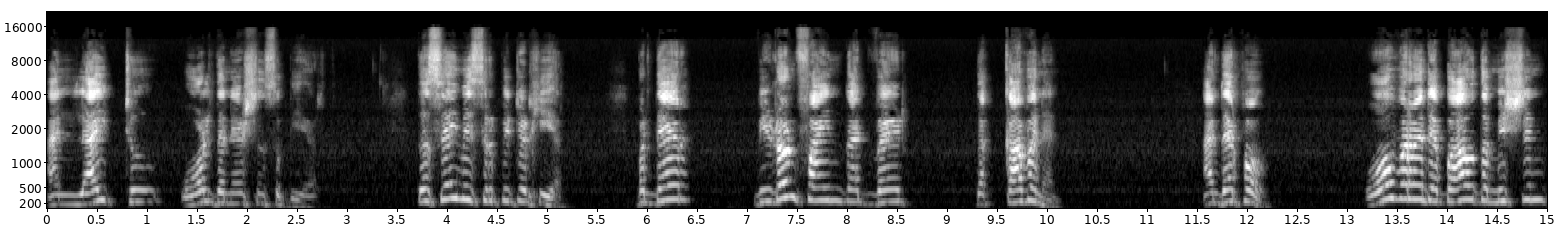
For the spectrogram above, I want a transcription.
and light to all the nations of the earth. The same is repeated here. But there, we don't find that word, the covenant. And therefore, over and above the mission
